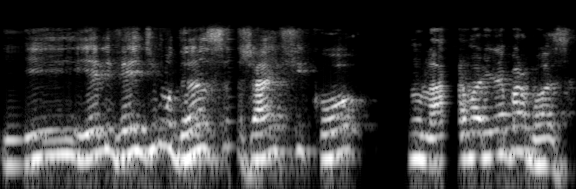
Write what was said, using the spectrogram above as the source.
e ele veio de mudança já e ficou no Lar Marília Barbosa.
